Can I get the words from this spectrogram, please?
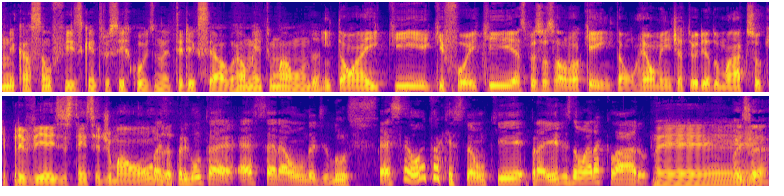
comunicação física entre os circuitos, né? Teria que ser algo realmente uma onda. Então aí que, que foi que as pessoas falaram, ok, então realmente a teoria do Maxwell que prevê a existência de uma onda. Mas a pergunta é, essa era a onda de luz? Essa é outra questão que para eles não era claro. É. Pois é.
